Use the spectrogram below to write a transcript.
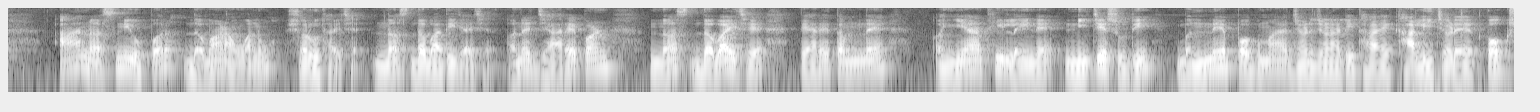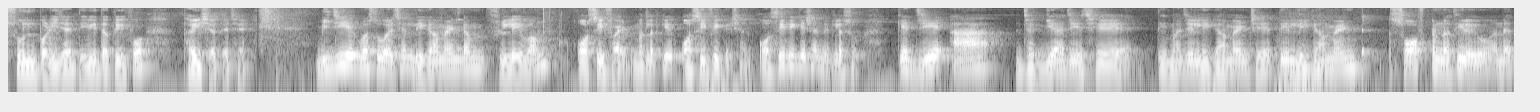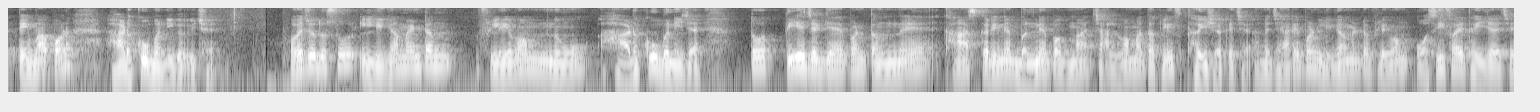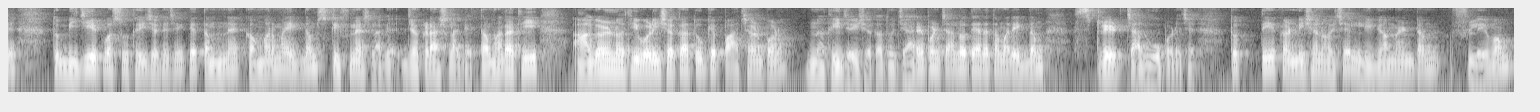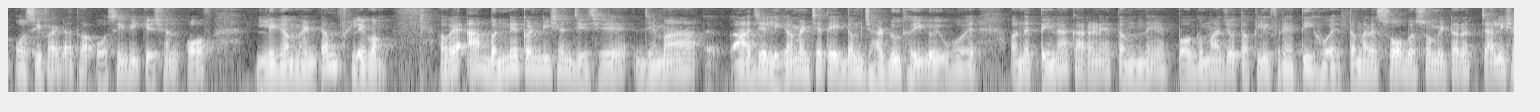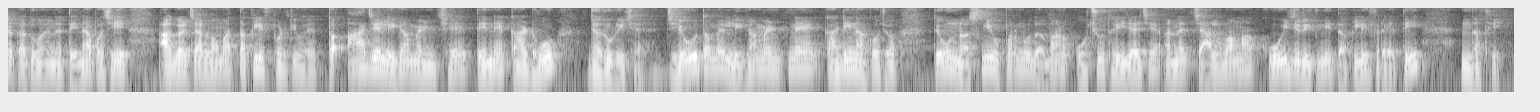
આ નસની ઉપર દબાણ આવવાનું શરૂ થાય છે. નસ દબાતી જાય છે. અને જ્યારે પણ નસ દબાય છે, ત્યારે તમને અહીંયાથી લઈને નીચે સુધી બંને પગમાં જણજણાટી થાય, ખાલી ચડે, પગ સૂન પડી જાય તેવી તકલીફો થઈ શકે છે. બીજી એક વસ્તુ હોય છે લિગામેન્ટમ ફ્લેવમ ઓસિફાઈડ મતલબ કે ઓસિફિકેશન. ઓસિફિકેશન એટલે શું? કે જે આ જગ્યા જે છે, તેમાં જે લિગામેન્ટ છે, તે લિગામેન્ટ સોફ્ટ નથી રહ્યું અને તેમાં પણ હાડકું બની ગયું છે. હવે જો દોસ્તો લિગામેન્ટમ ફ્લેવમનું હાડકું બની જાય તો તે જગ્યાએ પણ તમને ખાસ કરીને બંને પગમાં ચાલવામાં તકલીફ થઈ શકે છે. અને જ્યારે પણ લિગામેન્ટમ ફ્લેવમ ઓસિફાઈ થઈ જાય છે, તો બીજી એક વસ્તુ થઈ શકે છે કે તમને કમરમાં એકદમ સ્ટીફનેસ લાગે, જકડાશ લાગે. તમારાથી આગળ નથી વળી શકાતું કે પાછળ પણ નથી જઈ શકાતું. જ્યારે પણ ચાલો ત્યારે તમારે એકદમ સ્ટ્રેટ ચાલવું પડે છે. તો તે કન્ડિશન હોય છે લિગામેન્ટમ ફ્લેવમ ઓસિફાઈડ અથવા ઓસિફિકેશન ઓફ લિગામેન્ટમ ફ્લેવમ. હવે આ બંને કન્ડિશન જે છે, જેમાં આ જે લિગામેન્ટ છે તે એકદમ જાડું થઈ ગયું હોય અને તેના કારણે તમને પગમાં જો તકલીફ રહેતી હોય, તમારે સો બસો મીટર જ ચાલી શકાતું હોય અને તેના પછી આગળ ચાલવામાં તકલીફ પડતી હોય, તો આ જે લિગામેન્ટ છે તેને કાઢવું જરૂરી છે. જેવું તમે લિગામેન્ટને કાઢી નાખો છો, તેવું નસની ઉપરનું દબાણ ઓછું થઈ જાય છે અને ચાલવામાં કોઈ જ રીતની તકલીફ રહેતી નથી.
